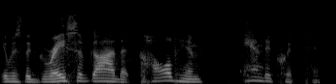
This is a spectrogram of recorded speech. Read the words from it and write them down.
It was the grace of God that called him and equipped him.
